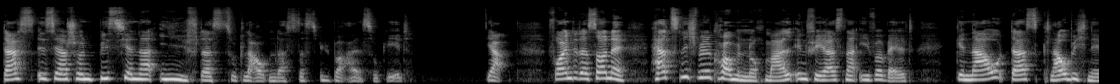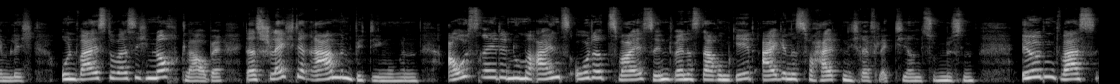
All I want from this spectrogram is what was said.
Das ist ja schon ein bisschen naiv, das zu glauben, dass das überall so geht. Ja, Freunde der Sonne, herzlich willkommen nochmal in Feas naiver Welt. Genau das glaube ich nämlich. Und weißt du, was ich noch glaube? Dass schlechte Rahmenbedingungen Ausrede Nummer eins oder zwei sind, wenn es darum geht, eigenes Verhalten nicht reflektieren zu müssen. Irgendwas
